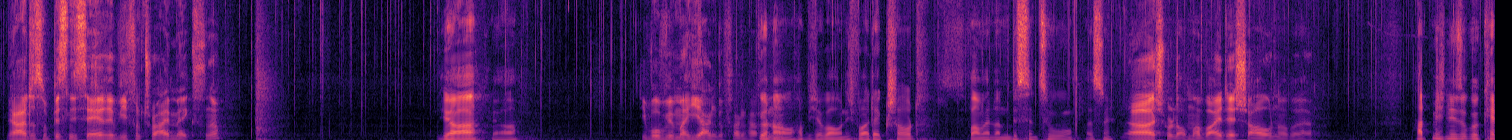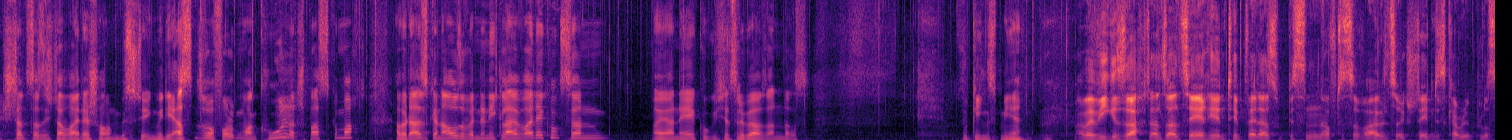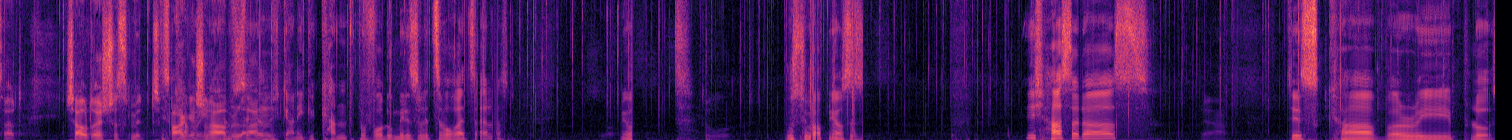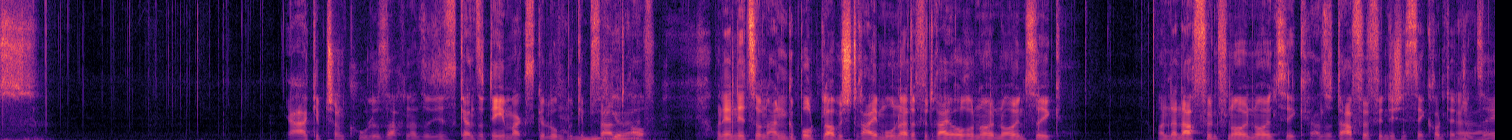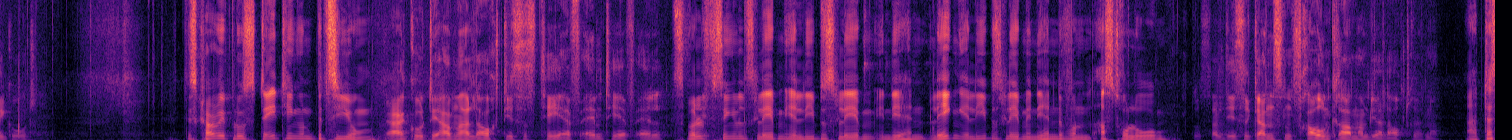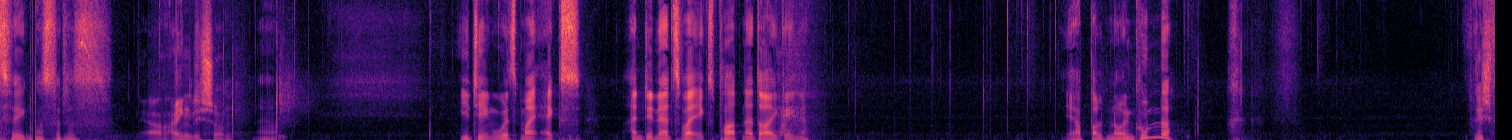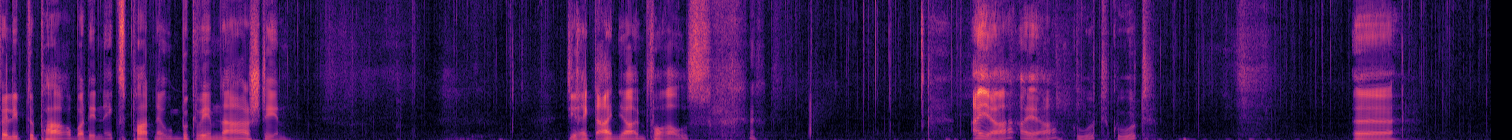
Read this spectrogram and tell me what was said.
Ja, das ist so ein bisschen die Serie wie von Trimax, ne? Ja, ja, Die, wo wir mal hier angefangen haben. genau. Habe ich aber auch nicht weiter geschaut. Das war mir dann ein bisschen zu, weiß nicht. Ne? Ja, ich wollte auch mal weiter schauen, aber. Hat mich nicht so gecatcht, als dass ich da weiterschauen müsste. Irgendwie. Die ersten zwei Folgen waren cool, hat Spaß gemacht. Aber da ist es genauso. Wenn du nicht gleich weiter guckst, dann, naja, nee, gucke ich jetzt lieber was anderes. So ging es mir. Aber wie gesagt, also als Serientipp, wer da so ein bisschen auf das Survival-Zeug steht, Discovery Plus hat, schaut euch das mit Parker Schnabel Das habe an. ich gar nicht gekannt, bevor du mir das letzte Woche erzählt hast. Ja. Wusste überhaupt nicht aus der Ich hasse das. Discovery Plus. Ja, gibt schon coole Sachen. Also dieses ganze D-Max-Gelumpe Ja, gibt es da halt drauf. Und hat jetzt so ein Angebot, glaube ich, drei Monate für 3,99 Euro. Und danach 5,99 Also dafür finde ich, ist der Content Ja. schon sehr gut. Discovery Plus Dating und Beziehung. Ja, gut, die haben halt auch dieses TFM, TFL. Zwölf Singles leben ihr Liebesleben in die Hände, legen ihr Liebesleben in die Hände von Astrologen. Das haben diese ganzen Frauenkram haben die halt auch drin. Ah, deswegen hast du das. Ja, eigentlich schon. Ja. Eating with my ex. Ein Dinner, zwei Ex-Partner, drei Gänge. Ihr habt bald einen neuen Kunde. Frisch verliebte Paare, bei denen Ex-Partner unbequem nahestehen. Direkt ein Jahr im Voraus. ah ja, ah ja, gut, gut. Äh,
